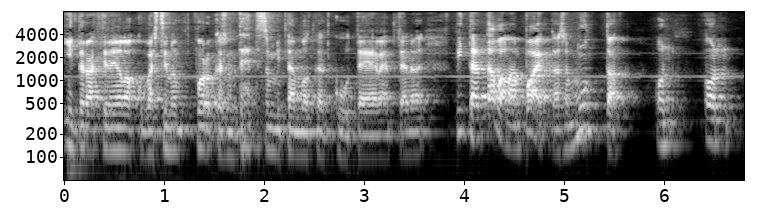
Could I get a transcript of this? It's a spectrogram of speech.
interaktiivinen elokuva, siinä on porukka, että ei tässä ole mitään muuta kuin kuuteen eventtejä. No, Pitää tavallaan paikkansa, mutta on, on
